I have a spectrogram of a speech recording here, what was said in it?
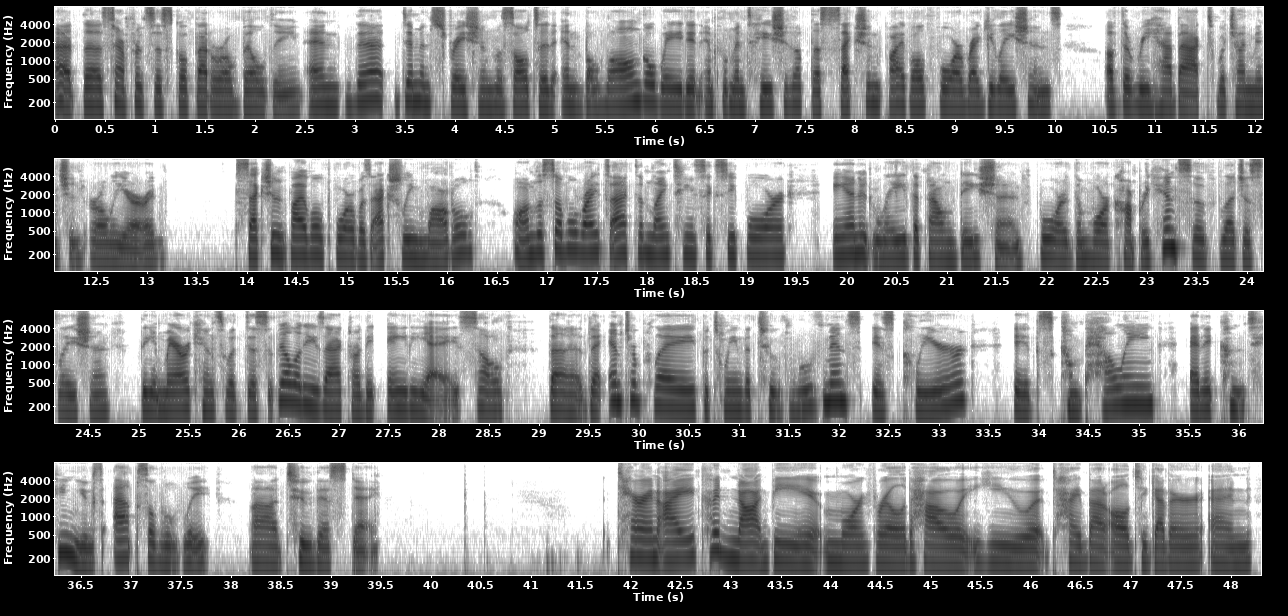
at the San Francisco Federal Building, and that demonstration resulted in the long awaited implementation of the Section 504 regulations of the Rehab Act, which I mentioned earlier. And Section 504 was actually modeled on the Civil Rights Act of 1964, and it laid the foundation for the more comprehensive legislation, the Americans with Disabilities Act or the ADA. So the the interplay between the two movements is clear, it's compelling, and it continues absolutely uh, to this day. Taryn, I could not be more thrilled how you tied that all together. And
